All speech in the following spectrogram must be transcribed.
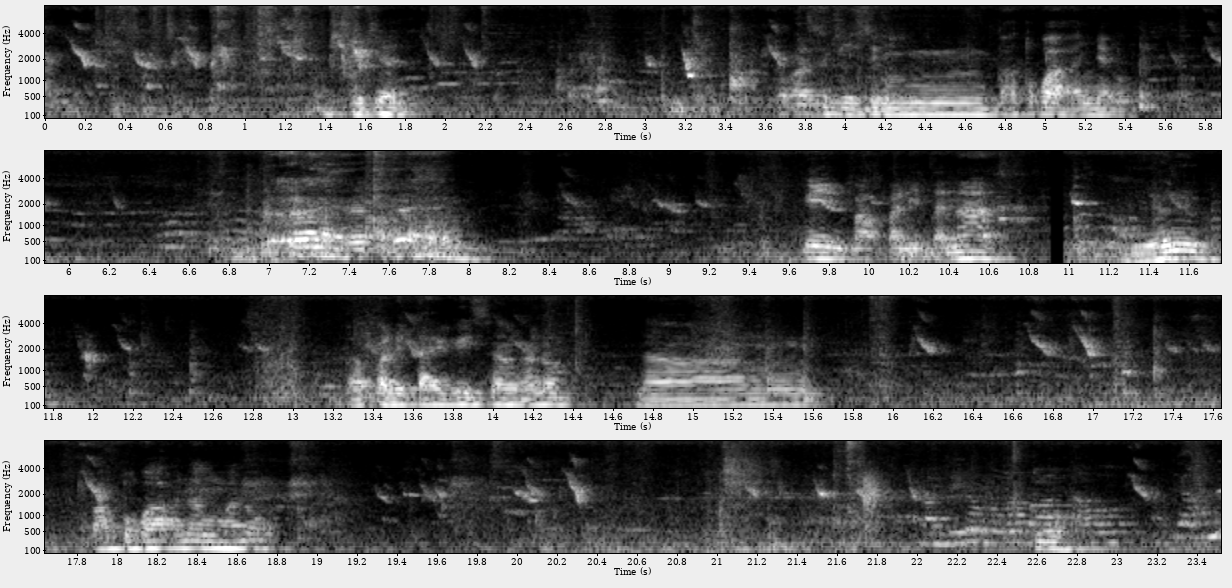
Ito dyan. Ito kasi gising patukaan niya. oh. Ngayon, papalitan na. Yun. Papalit tayo guys ng ano, ng patukaan ng manok. Ito. bata ko, "Ate, ano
